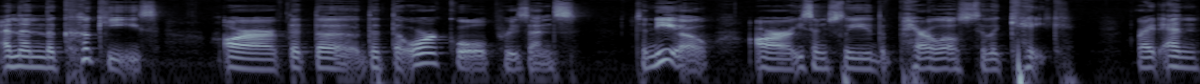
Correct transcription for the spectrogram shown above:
and then the cookies are that the that the oracle presents to Neo are essentially the parallels to the cake, right? And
